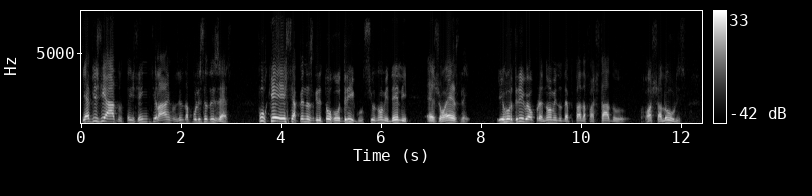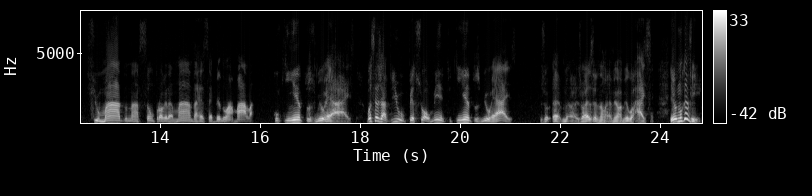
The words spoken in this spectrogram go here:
que é vigiado. Tem gente lá, inclusive da Polícia do Exército. Por que este apenas gritou Rodrigo, se o nome dele é Joesley? E Rodrigo é o prenome do deputado afastado Rocha Loures, filmado na ação programada, recebendo uma mala com 500 mil reais. Você já viu pessoalmente 500 mil reais? Jo, é, Joesley não, é meu amigo Heisen. Eu nunca vi.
